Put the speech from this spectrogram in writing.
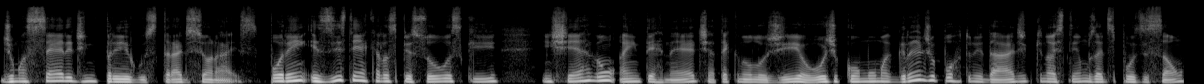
de uma série de empregos tradicionais. Porém, existem aquelas pessoas que enxergam a internet, a tecnologia hoje como uma grande oportunidade que nós temos à disposição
